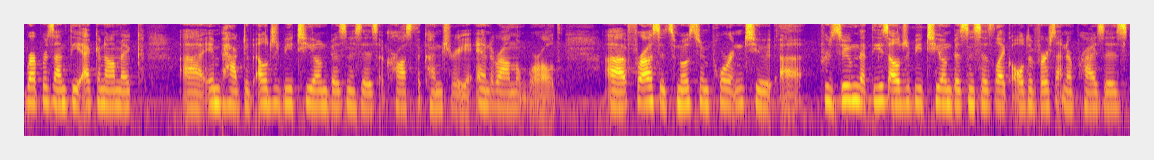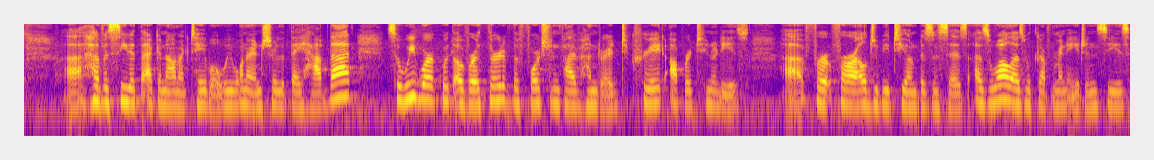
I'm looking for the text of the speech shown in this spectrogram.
represent the economic uh, impact of LGBT-owned businesses across the country and around the world. Uh, for us, it's most important to uh, presume that these LGBT-owned businesses, like all diverse enterprises, uh, have a seat at the economic table. We want to ensure that they have that. So we work with over a third of the Fortune 500 to create opportunities uh, for, for our LGBT-owned businesses, as well as with government agencies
